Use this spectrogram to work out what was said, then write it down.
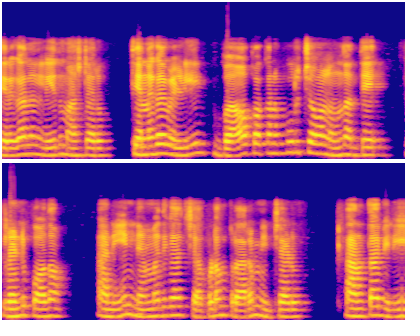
తిరగాలని లేదు మాస్టారు. తిన్నగా వెళ్ళి బావ పక్కన కూర్చోవాలని ఉందంతే. రండి పోదాం అని నెమ్మదిగా చెప్పడం ప్రారంభించాడు. అంతా విని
